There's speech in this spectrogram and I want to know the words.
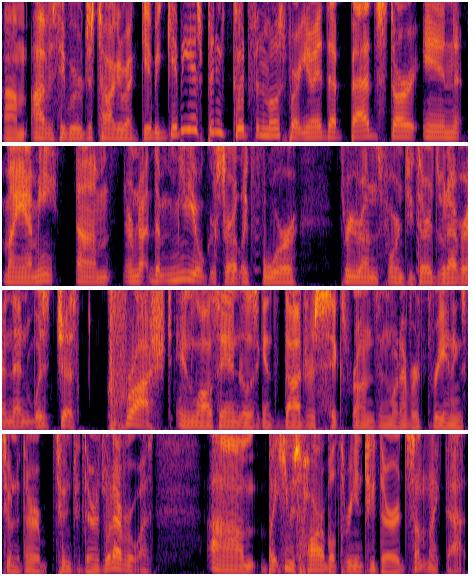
Um, obviously, we were just talking about Gibby. Gibby has been good for the most part. You know, had that bad start in Miami, um, or not the mediocre start, like four, three runs, four and two thirds, whatever, and then was just crushed in Los Angeles against the Dodgers, six runs and whatever, three innings, two and a third, two and two thirds, whatever it was. Um, but he was horrible, three and two thirds, something like that.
